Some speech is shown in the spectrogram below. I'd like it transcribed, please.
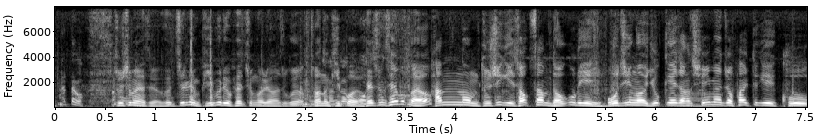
조심하세요. 그 찔리면 비브리오 패충 걸려가지고요. 저는 기뻐요. 대충 세볼까요? 한놈 두식이 석삼 너구리 오징어 육개장 칠면조 팔뜨기 구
